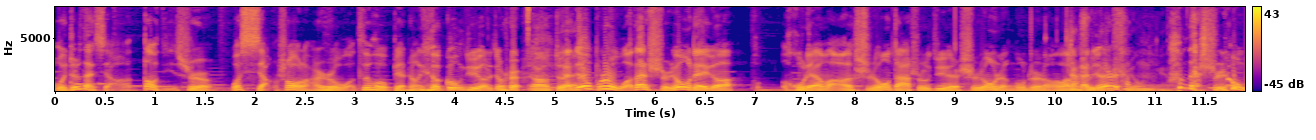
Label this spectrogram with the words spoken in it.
我一直在想，到底是我享受了，还是我最后变成一个工具了？就是感觉不是我在使用这个互互联网、使用大数据、使用人工智能了，感觉是使用你，他们在使用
